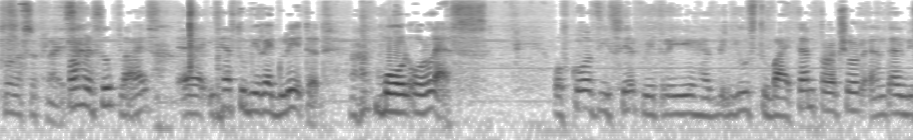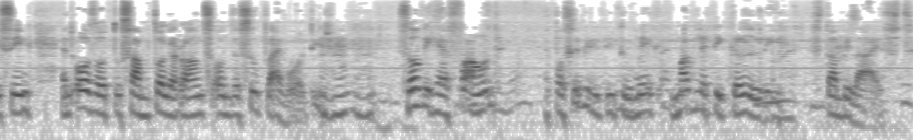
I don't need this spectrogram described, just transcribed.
Power supplies. Power supplies, uh, it has to be regulated, more or less. Of course, this circuitry has been used to by temperature and everything, and also to some tolerance on the supply voltage. So we have found a possibility to make magnetically stabilized.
